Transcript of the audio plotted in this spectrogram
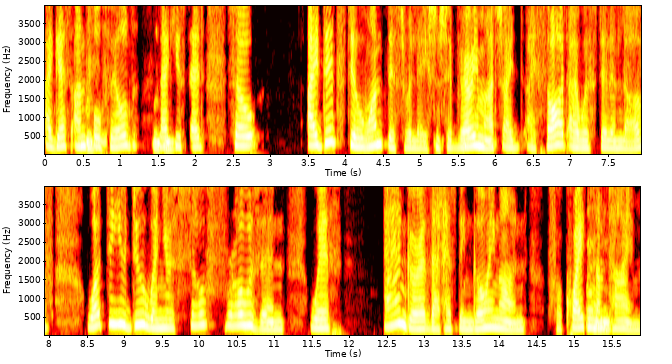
I guess, mm-hmm. unfulfilled, mm-hmm. like you said. So I did still want this relationship very much. I, I thought I was still in love. What do you do when you're so frozen with anger that has been going on for quite mm-hmm. some time?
